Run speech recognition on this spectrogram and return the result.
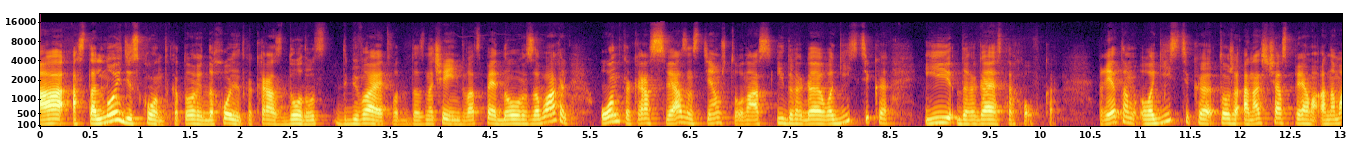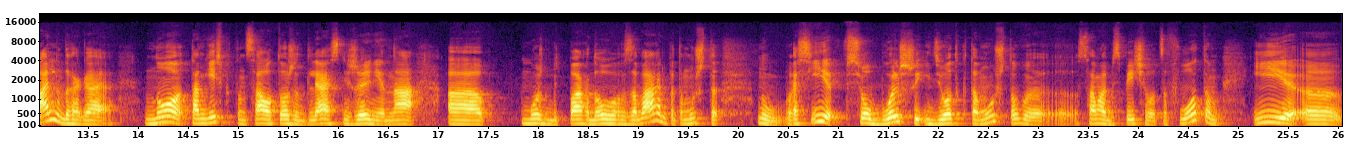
А остальной дисконт, который доходит как раз до 20, добивает вот до значения 25 долларов за баррель, он как раз связан с тем, что у нас и дорогая логистика, и дорогая страховка. При этом логистика тоже, она сейчас прямо аномально дорогая, но там есть потенциал тоже для снижения на, э, может быть, пару долларов за баррель, потому что ну, Россия все больше идет к тому, чтобы э, самообеспечиваться флотом и э,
